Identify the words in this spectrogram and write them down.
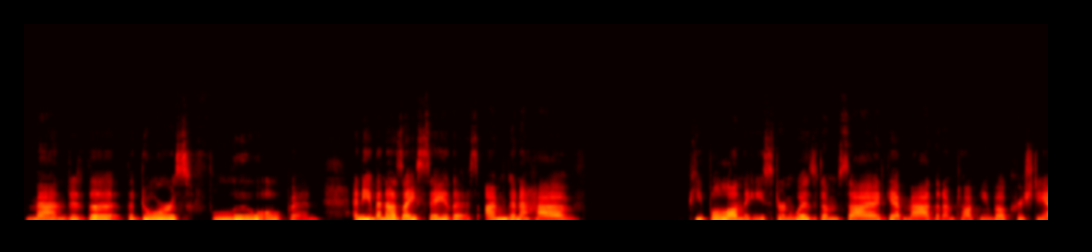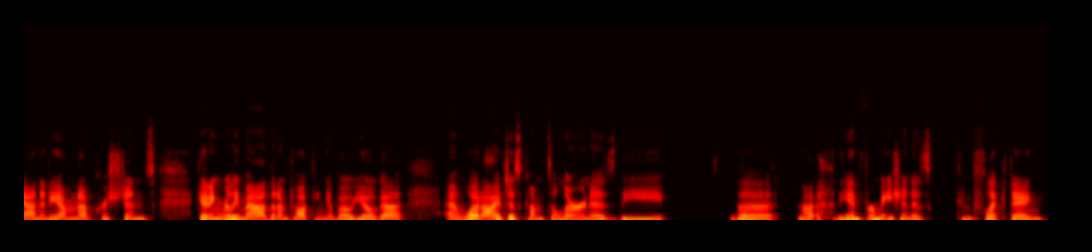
man, did the the doors flew open. And even as I say this, I'm going to have people on the Eastern wisdom side get mad that I'm talking about Christianity. I'm going to have Christians getting really mad that I'm talking about yoga. And what I've just come to learn is the the not the information is conflicting.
